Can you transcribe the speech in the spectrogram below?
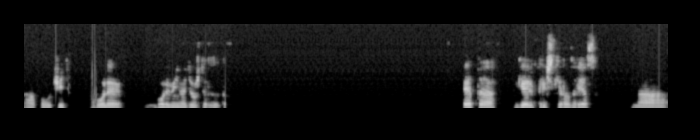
а, получить более более-менее надежный результат. Это геоэлектрический разрез на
